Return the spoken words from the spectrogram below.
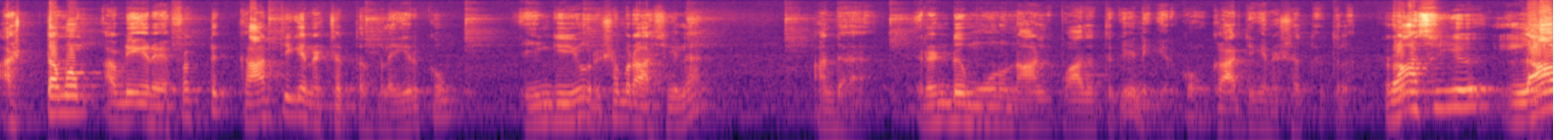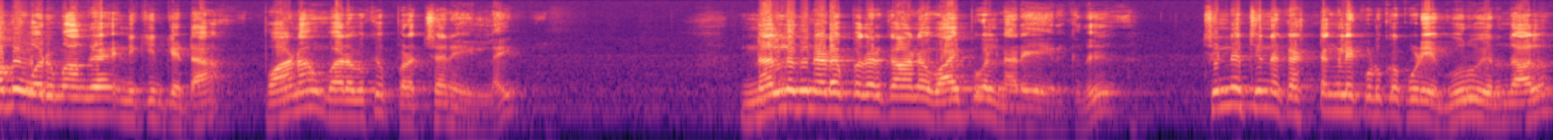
அஷ்டமம் அப்படிங்கிற எஃபெக்ட் கார்த்திகை நட்சத்திரத்தில் இருக்கும். இங்கேயும் ரிஷபராசியில் அந்த ரெண்டு மூணு நாலு பாதத்துக்கு இன்றைக்கி இருக்கும் கார்த்திகை நட்சத்திரத்தில். ராசி லாபம் வருமாங்க இன்றைக்கின்னு கேட்டால் பணம் வரவுக்கு பிரச்சனை இல்லை. நல்லது நடப்பதற்கான வாய்ப்புகள் நிறைய இருக்குது. சின்ன சின்ன கஷ்டங்களை கொடுக்கக்கூடிய குரு இருந்தாலும்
